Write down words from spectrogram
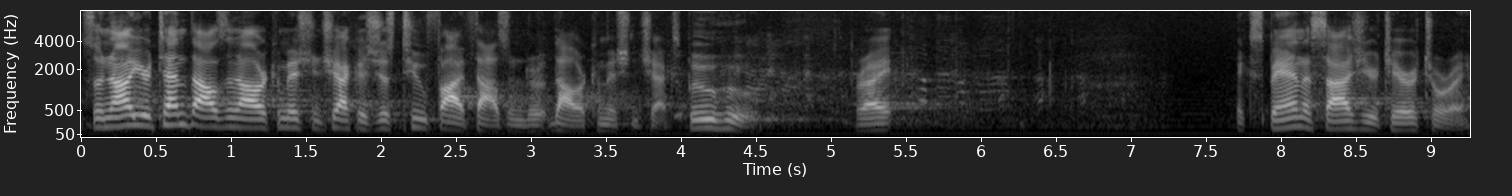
So now your $10000 commission check is just two $5000 commission checks. Boo-hoo right? Expand the size of your territory.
